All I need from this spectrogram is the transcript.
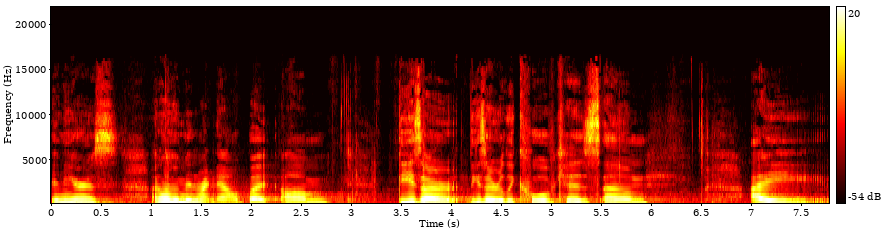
in ears. I don't have them in right now, but um, these are these are really cool because um, I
